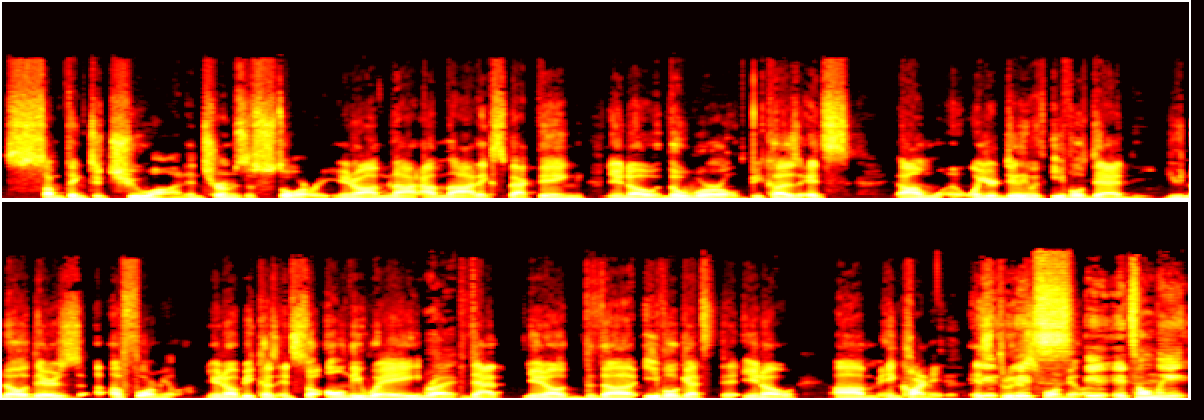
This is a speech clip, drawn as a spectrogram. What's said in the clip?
something to chew on in terms of story you know i'm not i'm not expecting you know the world because it's um, when you're dealing with Evil Dead, you know there's a formula, you know, because it's the only way Right. that you know the, the evil gets, you know, um, incarnated is It- through this formula. it- it's only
